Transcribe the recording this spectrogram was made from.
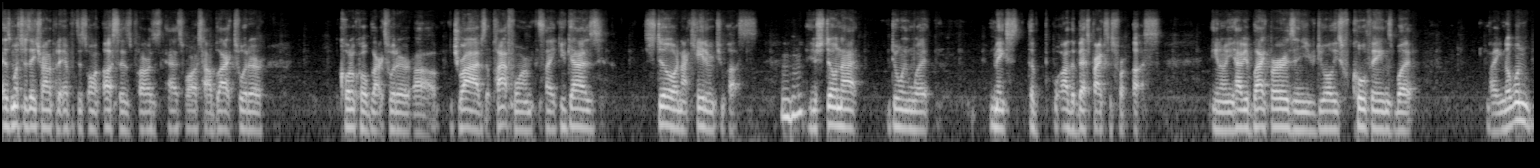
as much as they trying to put an emphasis on us as far as as far as how black twitter quote unquote black twitter uh, drives the platform it's like you guys still are not catering to us. Mhm. you're still not doing what makes the are the best practices for us. You know, you have your blackbirds and you do all these cool things, but like no one,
